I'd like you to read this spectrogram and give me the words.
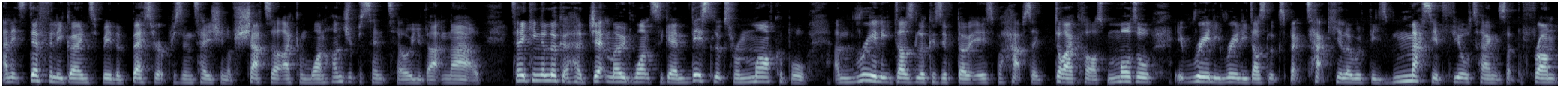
And it's definitely going to be the best representation of Shatter, I can 100% tell you that now. Taking a look at her jet mode once again, this looks remarkable and really does look as if though it is perhaps a die-cast model. It really, really does look spectacular with these massive fuel tanks at the front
